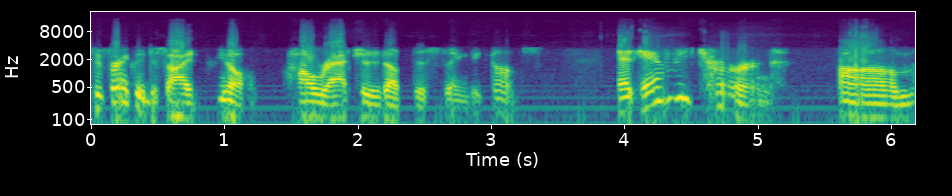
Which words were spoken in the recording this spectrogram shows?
to frankly decide you know how ratcheted up this thing becomes. At every turn, um,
